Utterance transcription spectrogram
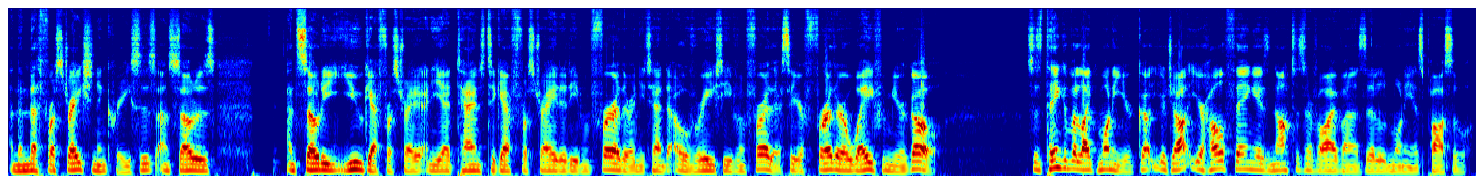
and then the frustration increases, and so does and so do you get frustrated and you tend to get frustrated even further and you tend to overeat even further so you're further away from your goal so think of it like money your your job your whole thing is not to survive on as little money as possible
